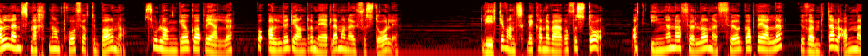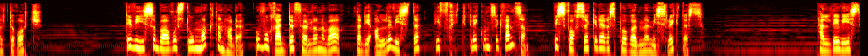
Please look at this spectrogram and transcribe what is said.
All den smerten han påførte barna, Solange og Gabrielle og alle de andre medlemmene er uforståelig. Like vanskelig kan det være å forstå at ingen av følgerne før Gabrielle rømte eller anmeldte Roch. Det viser bare hvor stor makt han hadde, og hvor redde følgerne var, da de alle visste de fryktelige konsekvensene hvis forsøket deres på å rømme mislyktes. Heldigvis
